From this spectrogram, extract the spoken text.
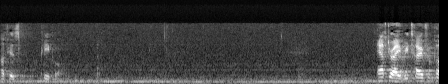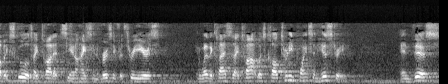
of his people. After I retired from public schools, I taught at Siena Heights University for three years. And one of the classes I taught was called Turning Points in History. And this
